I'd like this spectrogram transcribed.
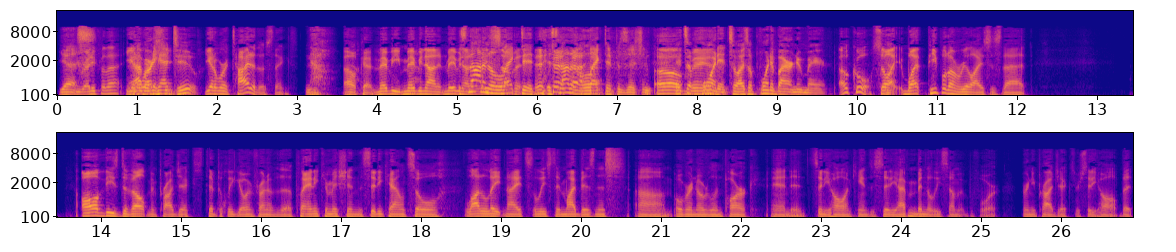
yes. You ready for that? You Yeah, I've already had two. You got to wear a tie to those things. No, Okay, maybe maybe not. Maybe it's not. not an elected. it's not an elected position. Oh, it's man. appointed. So I was appointed by our new mayor. Oh, cool. So I, what people don't realize is that all of these development projects typically go in front of the planning commission, the city council. A lot of late nights, at least in my business, um, over in Overland Park and in City Hall in Kansas City. I haven't been to Lee's Summit before for any projects or City Hall, but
